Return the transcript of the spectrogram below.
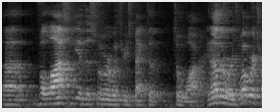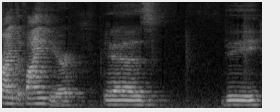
uh, velocity of the swimmer with respect to, to water. In other words, what we're trying to find here is the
